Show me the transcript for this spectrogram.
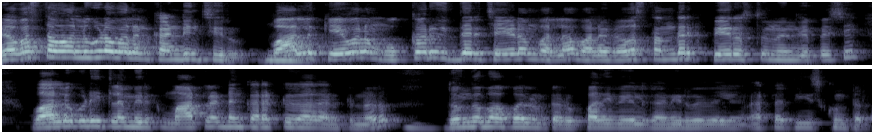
వ్యవస్థ వాళ్ళు కూడా వాళ్ళని ఖండించారు వాళ్ళు కేవలం ఒక్కరు ఇద్దరు చేయడం వల్ల వాళ్ళ వ్యవస్థ అందరికి పేరు వస్తుందని చెప్పేసి వాళ్ళు కూడా ఇట్లా మీరు మాట్లాడడం కరెక్ట్ కాదు అంటున్నారు దొంగ బాబాలు ఉంటారు పదివేలు కానీ ఇరవై వేలు కానీ అట్లా తీసుకుంటారు.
